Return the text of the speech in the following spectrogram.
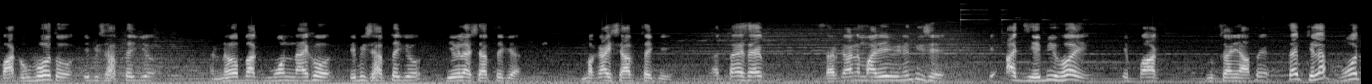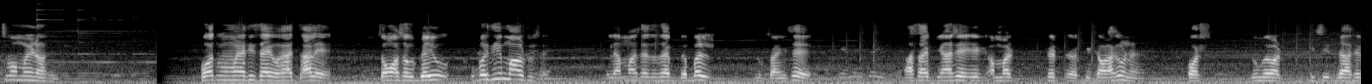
પાક ઊભો હતો એ બી સાફ થઈ ગયો નવો પાક મોન નાખ્યો એ બી સાફ થઈ ગયો. દિવેલા સાફ થઈ ગયા. મકાઈ સાફ થઈ ગઈ. અત્યારે સાહેબ, સરકારને મારી એવી વિનંતી છે કે આ જે બી હોય એ પાક નુકસાની આપે. સાહેબ, છેલ્લા પાંચ મહિનાથી. પાંચ મહિનાથી સાહેબ ચાલે. ચોમાસું ગયું. ઉપરથી માવઠું સાહેબ એટલે અમારા સાથે સાહેબ, ડબલ નુકસાની છે. આ સાહેબ ક્યાં છે, એક અમારે કીટાવા રાખ્યું ને પોસ્ટ ડુંગરમાં સીધા છે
